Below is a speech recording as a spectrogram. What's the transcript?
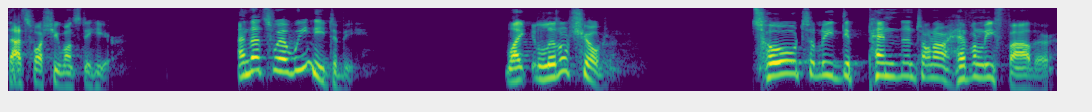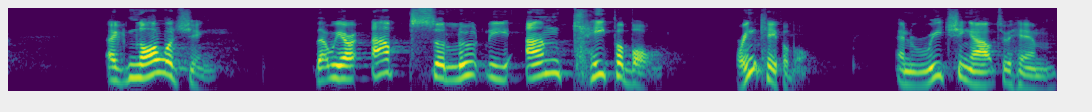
That's what she wants to hear. And that's where we need to be. Like little children, totally dependent on our Heavenly Father, acknowledging that we are absolutely incapable or incapable and reaching out to Him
